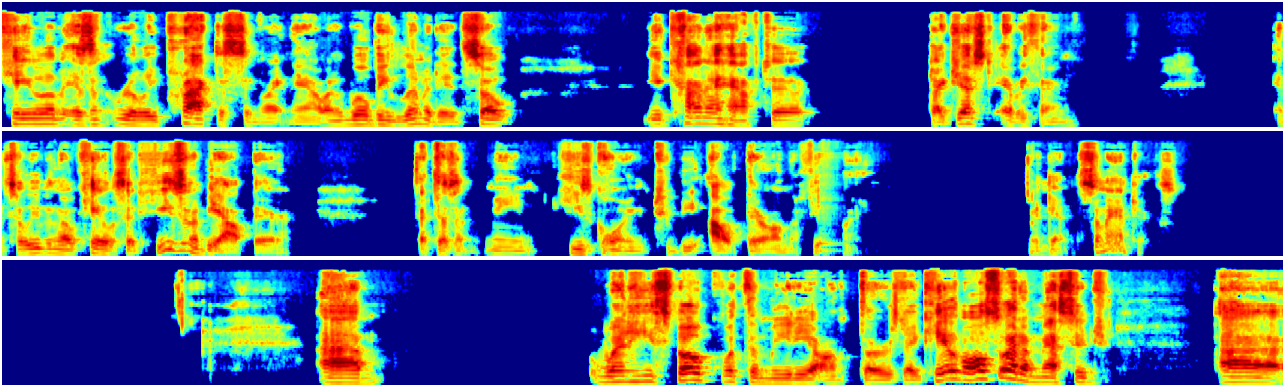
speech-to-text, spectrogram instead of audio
Caleb isn't really practicing right now and will be limited. So you kind of have to digest everything. And so even though Caleb said he's going to be out there, that doesn't mean he's going to be out there on the field. Again, semantics. Um, when he spoke with the media on Thursday, Caleb also had a message uh,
